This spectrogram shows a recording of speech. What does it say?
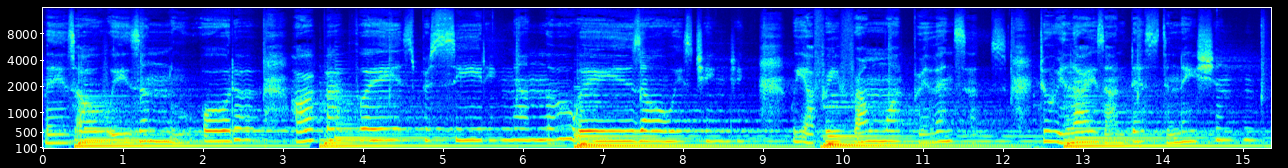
there's always a new order. Our pathway is proceeding, and the way is always changing. We are free from what prevents us to realize our destination.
